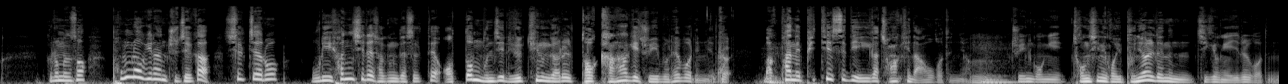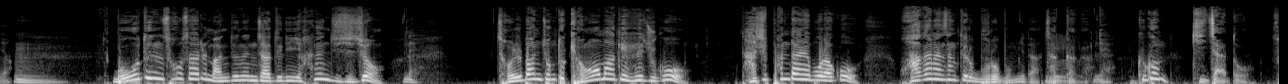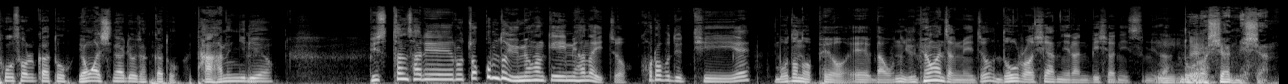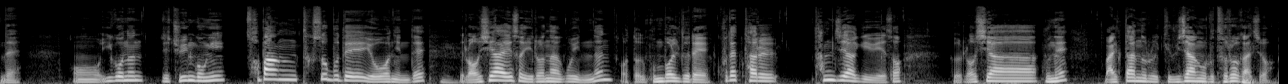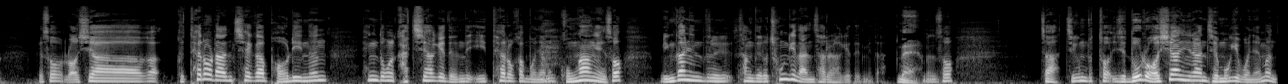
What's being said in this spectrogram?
그러면서 폭력이란 주제가 실제로 우리 현실에 적용됐을 때 어떤 문제를 일으키는가를 더 강하게 주입을 해버립니다. 그러니까- 막판에 PTSD 얘기가 정확히 나오거든요. 음. 주인공이 정신이 거의 분열되는 지경에 이르거든요. 음. 모든 서사를 만드는 자들이 하는 짓이죠. 네. 절반 정도 경험하게 해주고 다시 판단해보라고 화가 난 상태로 물어봅니다. 작가가. 네. 그건 기자도 소설가도 영화 시나리오 작가도 다 하는 일이에요. 비슷한 사례로 조금 더 유명한 게임이 하나 있죠. Call of Duty의 Modern Warfare에 나오는 유명한 장면이죠. No Russian이라는 미션이 있습니다. 음. No Russian 미션. 네. 어, 이거는 이제 주인공이 서방 특수부대의 요원인데 음. 러시아에서 일어나고 있는 어떤 군벌들의 쿠데타를 탐지하기 위해서 그 러시아 군의 말단으로 이렇게 위장으로 들어가죠. 그래서 러시아가 그 테러 단체가 벌이는 행동을 같이 하게 되는데 이 테러가 뭐냐면 공항에서 민간인들 상대로 총기 난사를 하게 됩니다. 네. 그러면서 자 지금부터 이제 No Russian이라는 제목이 뭐냐면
